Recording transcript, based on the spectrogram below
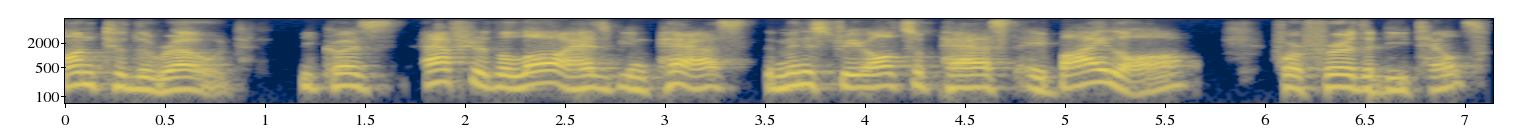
onto the road. Because after the law has been passed, the ministry also passed a bylaw for further details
